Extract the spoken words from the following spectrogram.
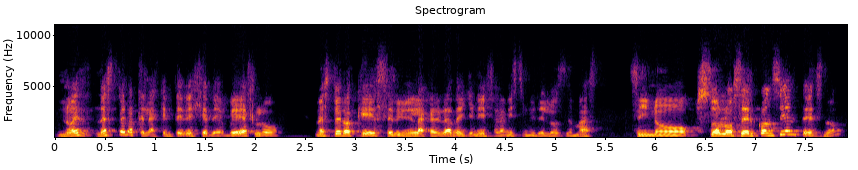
no, es, no espero que la gente deje de verlo, no espero que se arruine la carrera de Jennifer Aniston y de los demás, sino solo ser conscientes, ¿no?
